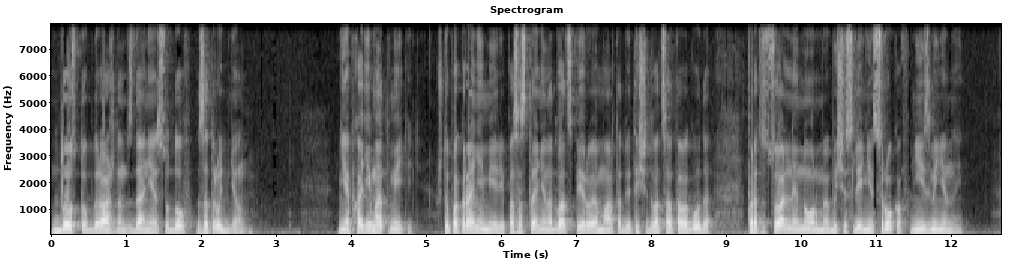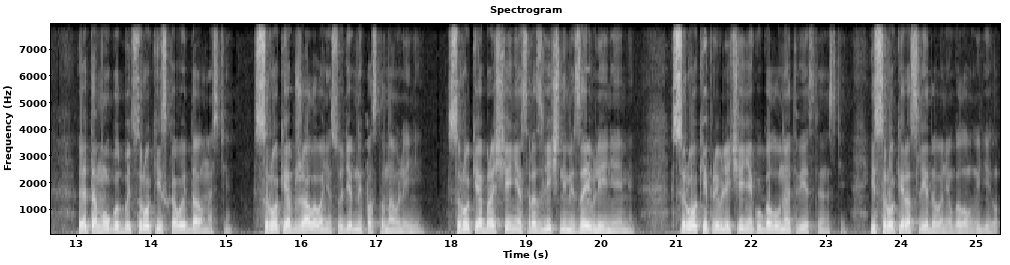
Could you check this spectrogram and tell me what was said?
Доступ граждан в здания судов затруднен. Необходимо отметить, что по крайней мере по состоянию на 21 марта 2020 года процессуальные нормы об исчислении сроков не изменены. Это могут быть сроки исковой давности, сроки обжалования судебных постановлений, сроки обращения с различными заявлениями, сроки привлечения к уголовной ответственности и сроки расследования уголовных дел,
